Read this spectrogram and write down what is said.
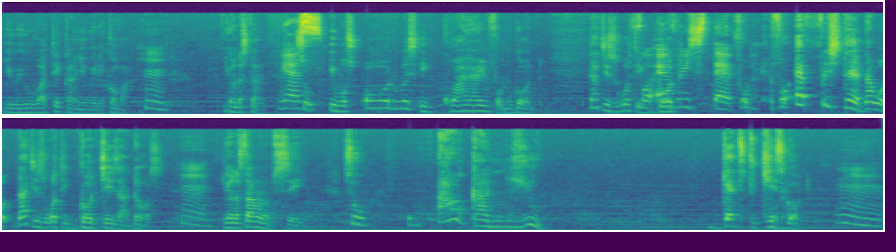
You will overtake and you will recover. Hmm. You understand? Yes. so he was always inquiring from god. That is what a for god every step. For, for every step that was that is what a god chaser does. Hmm. You understand what i'm saying? So how can you get to chase god? Hmm.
